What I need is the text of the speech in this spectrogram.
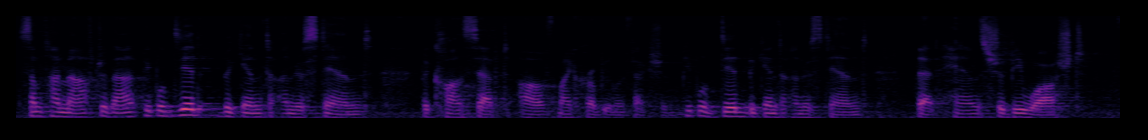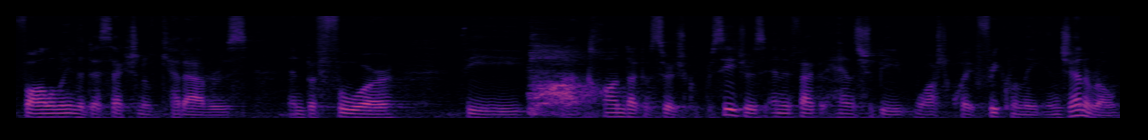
Sometime after that, people did begin to understand the concept of microbial infection. People did begin to understand that hands should be washed following the dissection of cadavers and before the uh, conduct of surgical procedures, and in fact, that hands should be washed quite frequently in general.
